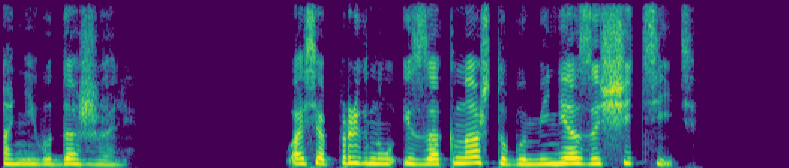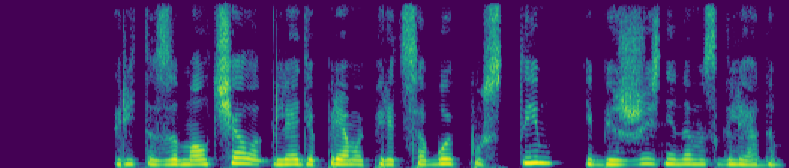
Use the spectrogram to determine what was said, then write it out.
Они его дожали. Вася прыгнул из окна, чтобы меня защитить. Рита замолчала, глядя прямо перед собой пустым и безжизненным взглядом.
